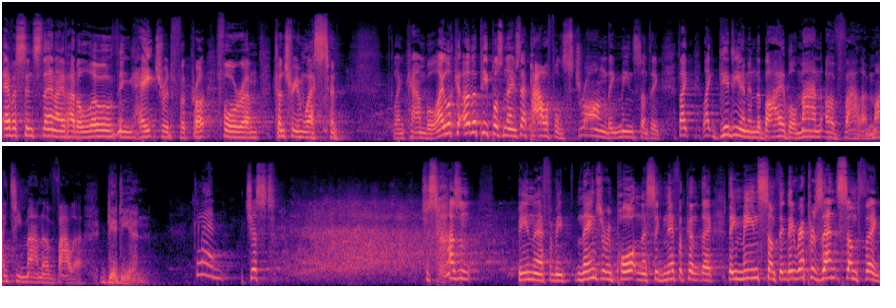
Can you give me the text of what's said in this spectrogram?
ever since then, I have had a loathing hatred for, for um, country and western. Glen Campbell. I look at other people's names, they're powerful, strong, they mean something. Like, like Gideon in the Bible, man of valor, mighty man of valor, Gideon. Glenn, just just hasn't been there for me. Names are important, they're significant, they, they mean something, they represent something.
